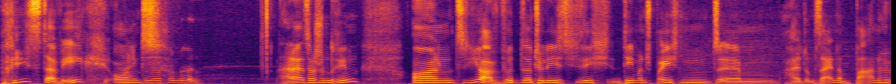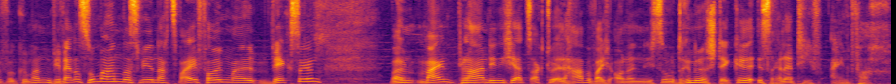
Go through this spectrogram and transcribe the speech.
Priesterweg. Und Und ich bin schon drin. Ah, da ist er schon drin. Und ja, wird natürlich sich dementsprechend ähm, halt um seine Bahnhöfe kümmern. Wir werden es so machen, dass wir nach zwei Folgen mal wechseln. Weil mein Plan, den ich jetzt aktuell habe, weil ich auch noch nicht so drinne stecke, ist relativ einfach.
